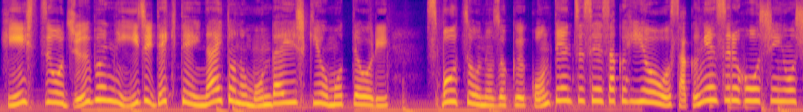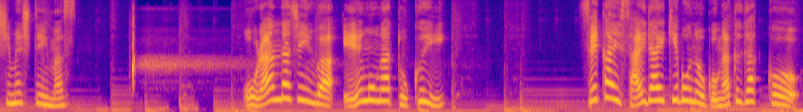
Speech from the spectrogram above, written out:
品質を十分に維持できていないとの問題意識を持っており、スポーツを除くコンテンツ制作費用を削減する方針を示しています。オランダ人は英語が得意？世界最大規模の語学学校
